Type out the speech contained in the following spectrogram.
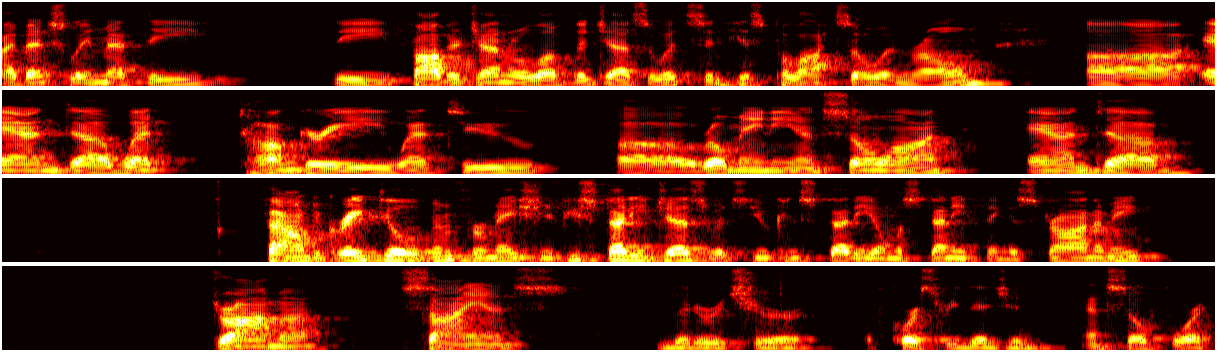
I eventually met the the father general of the Jesuits in his palazzo in Rome, uh, and uh, went to Hungary, went to uh, Romania, and so on, and um, found a great deal of information. If you study Jesuits, you can study almost anything: astronomy, drama, science, literature, of course, religion, and so forth.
